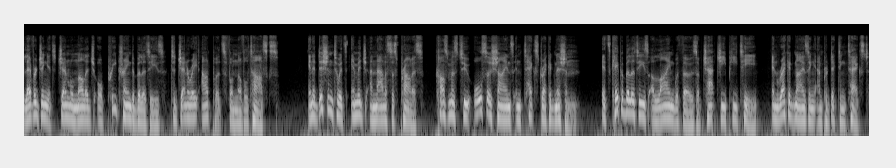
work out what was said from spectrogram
leveraging its general knowledge or pre-trained abilities to generate outputs for novel tasks. In addition to its image analysis prowess, Kosmos 2 also shines in text recognition. Its capabilities align with those of ChatGPT in recognizing and predicting text,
